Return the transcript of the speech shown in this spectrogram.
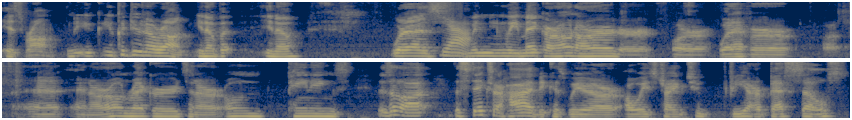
is wrong. You you could do no wrong. You know, but you know. Whereas Yeah. when we make our own art or or whatever, and, our own records and our own paintings, there's a lot. The stakes are high because we are always trying to be our best selves.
